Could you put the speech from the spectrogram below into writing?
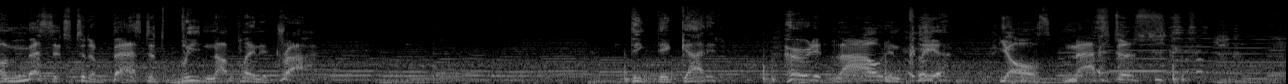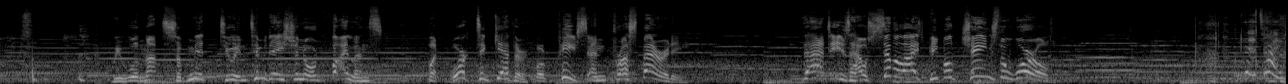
A message to the bastards bleeding our planet dry. Think they got it? Heard it loud and clear? Y'all's masters? We will not submit to intimidation or violence, but work together for peace and prosperity. That is how civilized people change the world! That's right.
